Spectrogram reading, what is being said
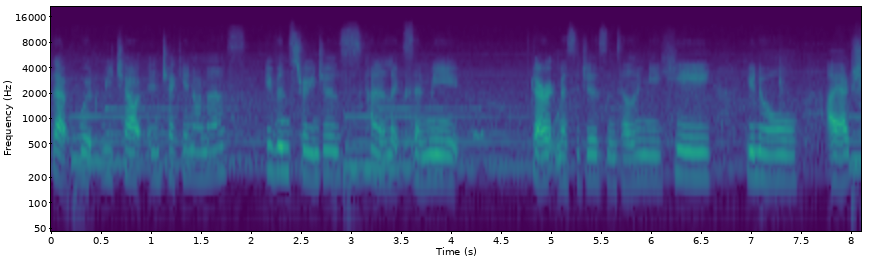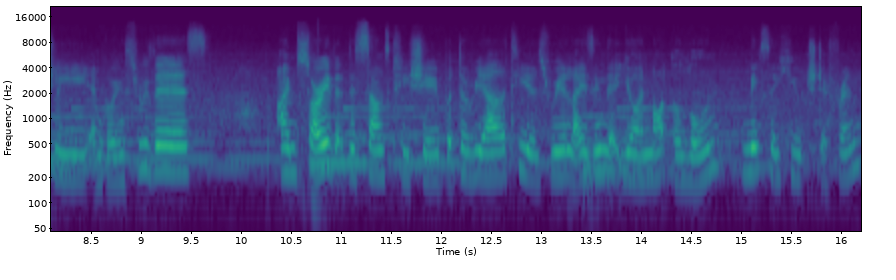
that would reach out and check in on us. Even strangers kind of like send me direct messages and telling me, hey, you know, I actually am going through this. I'm sorry that this sounds cliche, but the reality is realizing that you are not alone makes a huge difference.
